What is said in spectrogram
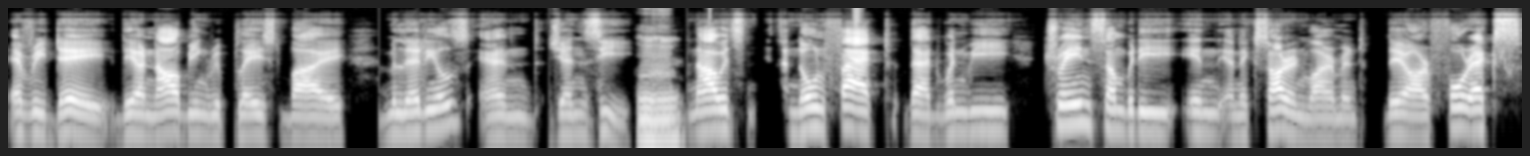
every day, they are now being replaced by millennials and Gen Z. hmm Now, it's, it's a known fact that when we train somebody in an XR environment, they are 4x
